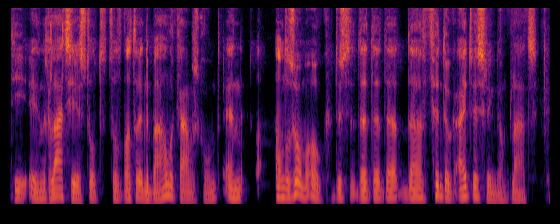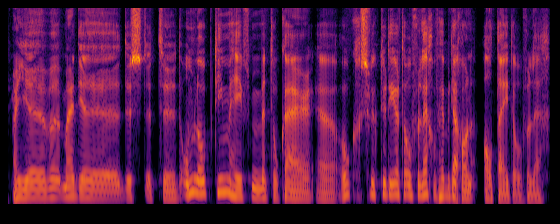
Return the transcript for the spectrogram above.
die in relatie is tot, tot wat er in de behandelkamers komt. En andersom ook. Dus dat, dat, dat, daar vindt ook uitwisseling dan plaats. Maar, je, maar de, dus het eh, de omloopteam heeft met elkaar uh, ook gestructureerd overleg? Of hebben die gewoon altijd overleg?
